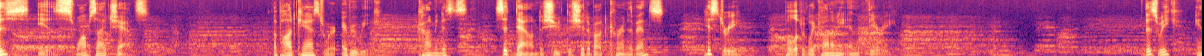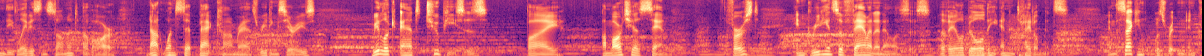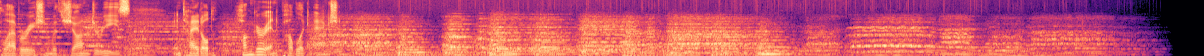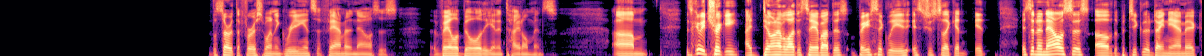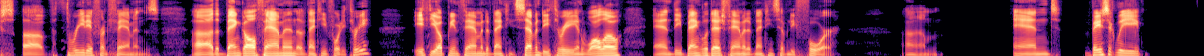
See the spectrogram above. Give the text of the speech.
This is Swampside Chats, a podcast where every week communists sit down to shoot the shit about current events, history, political economy, and theory. This week, in the latest installment of our Not One Step Back Comrades reading series, we look at two pieces by Amartya Sen. The first, Ingredients of Famine Analysis, Availability and Entitlements, and the second was written in collaboration with Jean Drèze, entitled Hunger and Public Action. Let's start with the first one ingredients of famine analysis, availability and entitlements. Um, it's gonna be tricky. I don't have a lot to say about this. Basically, it's just like an it it's an analysis of the particular dynamics of three different famines: uh, the Bengal famine of 1943, Ethiopian famine of 1973 in Wollo, and the Bangladesh famine of 1974. Um, and basically,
